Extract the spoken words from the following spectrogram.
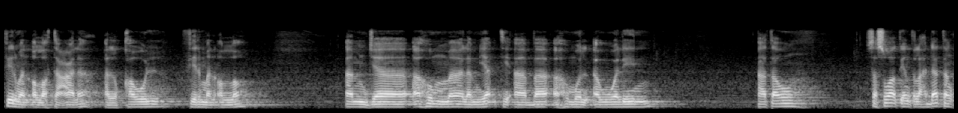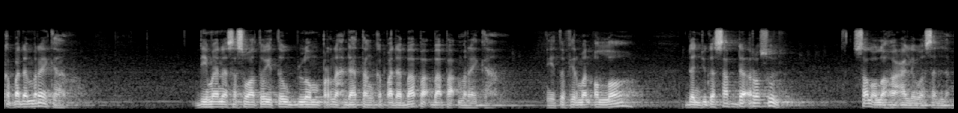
firman Allah taala? Al-qaul firman Allah. Am ja'ahum ma lam ya'ti aba'ahumul awwalin atau sesuatu yang telah datang kepada mereka di mana sesuatu itu belum pernah datang kepada bapak-bapak mereka. Itu firman Allah dan juga sabda Rasul sallallahu alaihi wasallam.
